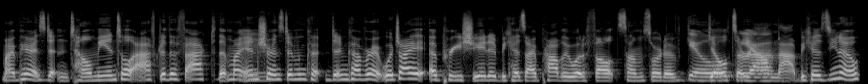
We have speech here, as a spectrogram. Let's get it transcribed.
my parents didn't tell me until after the fact that my Mm. insurance didn't co- didn't cover it which I appreciated because I probably would have felt some sort of Guilt, guilt, around yeah. that because you know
